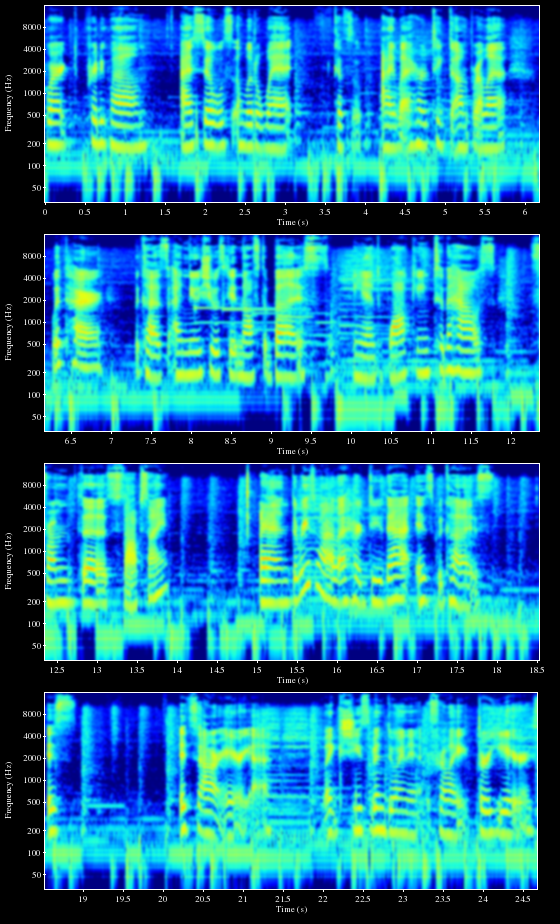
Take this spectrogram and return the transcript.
worked pretty well. I still was a little wet because I let her take the umbrella with her because I knew she was getting off the bus and walking to the house from the stop sign. And the reason why I let her do that is because it's it's our area. Like she's been doing it for like 3 years.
